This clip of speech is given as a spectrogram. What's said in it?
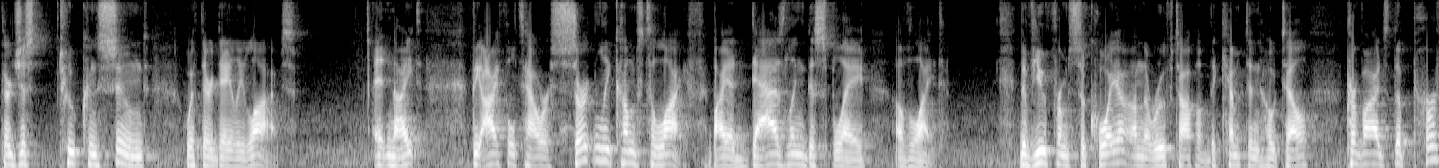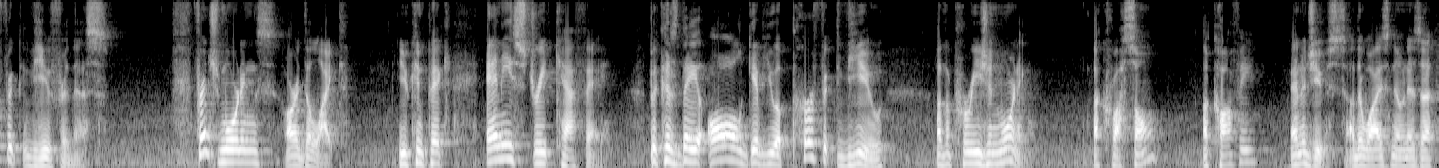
They're just too consumed with their daily lives. At night, the Eiffel Tower certainly comes to life by a dazzling display of light. The view from Sequoia on the rooftop of the Kimpton Hotel provides the perfect view for this. French mornings are a delight. You can pick any street cafe, because they all give you a perfect view of a Parisian morning a croissant, a coffee, and a juice, otherwise known as a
